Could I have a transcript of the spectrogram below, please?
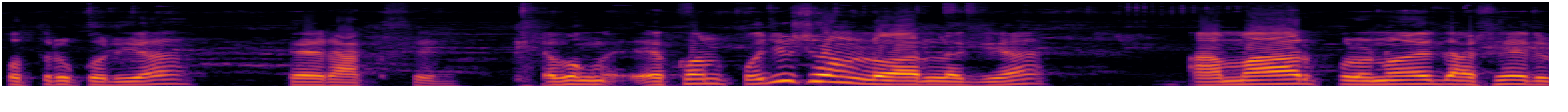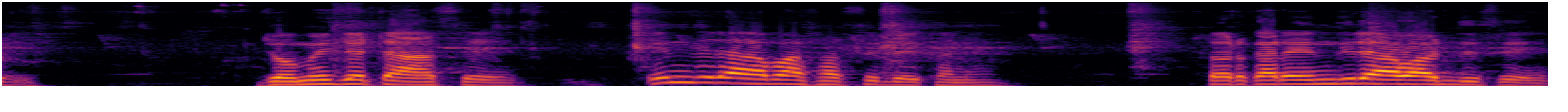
পত্র করিয়া হে রাখছে। এবং এখন পজিশন লওয়ার লাগিয়া আমার প্রণয় দাসের জমি যেটা আছে, ইন্দিরা আবাস আসছিল এখানে। সরকার ইন্দিরা আবাস দিছে।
